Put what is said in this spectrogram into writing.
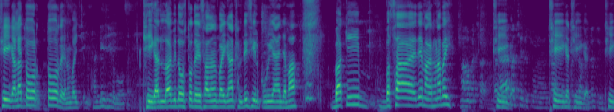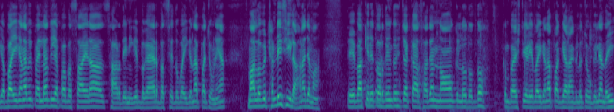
ਠੀਕ ਆ ਲੈ ਤੋਰ ਤੋਰ ਦੇ ਇਹਨੂੰ ਬਾਈ। ਠੰਡੀ ਸੀਲ ਬਹੁਤ ਹੈ ਠੀਕ ਆ ਲਓ ਵੀ ਦੋਸਤੋ ਦੇਖ ਸਕਦੇ ਹੋ ਬਾਈ ਕਹਿੰਦਾ ਠੰਡੀ ਸੀਲ ਪੂਰੀ ਐ ਜਮਾ। ਬਾਕੀ ਬੱਸਾ ਇਹਦੇ ਮਗਰ ਹਨਾ ਬਾਈ? ਹਾਂ ਬੱਚਾ ਠੀਕ ਆ। ਦੇ ਠੀਕ ਆ ਠੀਕ ਆ। ਠੀਕ ਆ ਬਾਈ ਕਹਿੰਦਾ ਵੀ ਪਹਿਲਾਂ ਤੋਂ ਹੀ ਆਪਾਂ ਬੱਸਾ ਜਿਹੜਾ ਸਾੜਦੇ ਨਹੀਂਗੇ ਬਗੈਰ ਬੱਸੇ ਤੋਂ ਬਾਈ ਕਹਿੰਦਾ ਆਪਾਂ ਚੋਣੇ ਆ ਮੰਨ ਲਓ ਵੀ ਠੰਡੀ ਸੀਲ ਆ ਹਨਾ ਜਮਾ। ਤੇ ਬਾਕੀ ਰੇ ਤੁਰਦੇ ਨੂੰ ਤੁਸੀਂ ਚੈੱਕ ਕਰ ਸਕਦੇ ਹੋ 9 ਕਿਲੋ ਦੁੱਧ। ਕੰਪੈਸਟੀ ਵਾਲੀ ਬਾਈ ਕਹਿੰਦਾ ਆਪਾਂ 11 ਕਿਲੋ ਚੋ ਕੇ ਲਿਆਂਦਾ ਜੀ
